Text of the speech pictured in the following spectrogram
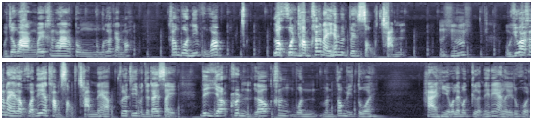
ผมจะวางไว้ข้างล่างตรงนู้นแล้วกันเนาะข้างบนนี้ผมว่าเราควรทำข้างในให้มันเป็นสองชั้นอือหือผมคิดว่าข้างในเราควรที่จะทำสองชั้นนะครับ เพื่อที่มันจะได้ใส่ได้เยอะขึ้น แล้วข้างบนมันต้องมีตัวหาเหี่ยวอะไรมาเกิดแน่ๆเลยทุกคน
